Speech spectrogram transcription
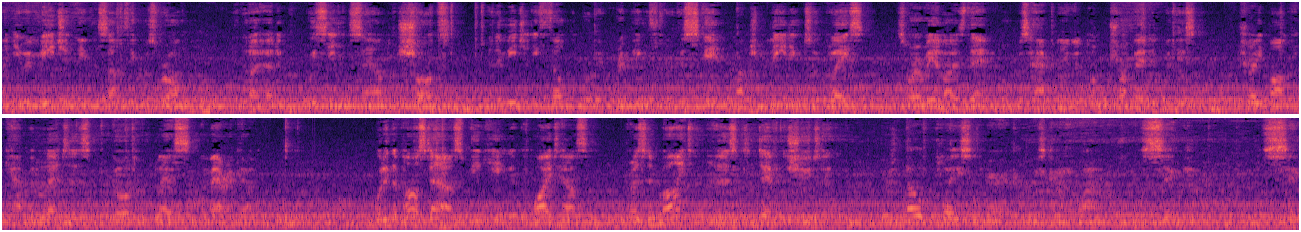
I knew immediately that something was wrong, and that I heard a whizzing sound of shots, and immediately felt the bullet ripping through the skin. Much bleeding took place, so I realised then what was happening, and Donald Trump ended with his trademark in capital letters, God bless America. Well, in the past hour, speaking at the White House, President Biden has condemned the shooting. There's no place in America where this kind of violence. It's sick. It's sick.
